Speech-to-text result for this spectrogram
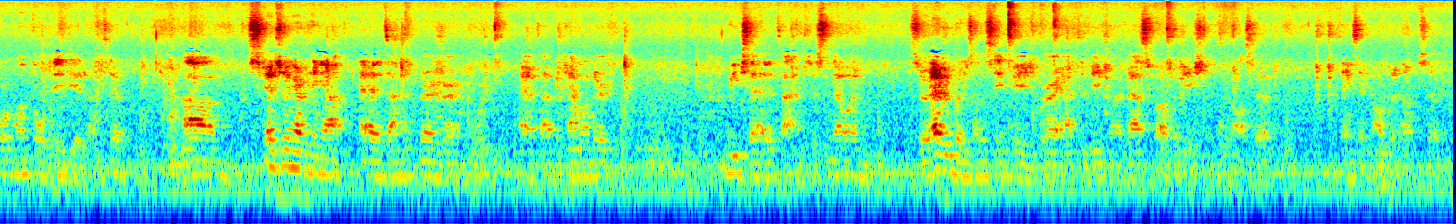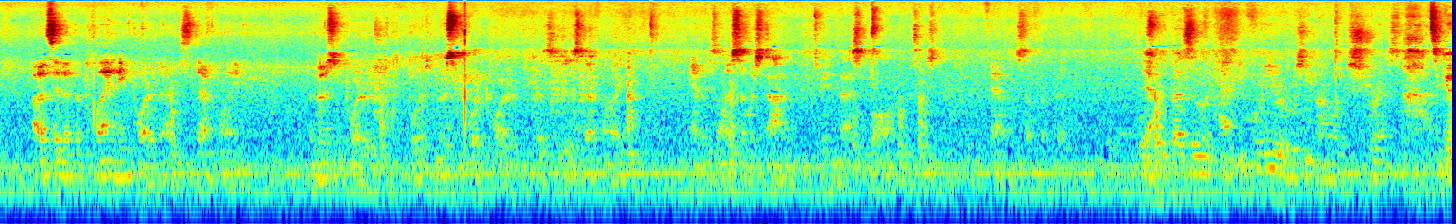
four-month-old baby at home too. Um, scheduling everything out ahead of time is very, very important. I have to have a calendar weeks ahead of time, just knowing so everybody's on the same page where I have to be for my basketball obligations and also things that come up at home. So I would say that the planning part of that is definitely the most important, or the most important part of it because it is definitely, you know, there's only so much time between basketball and family and stuff like that. Was her cousin like happy for you, or was she kind of like stressed? It's a good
